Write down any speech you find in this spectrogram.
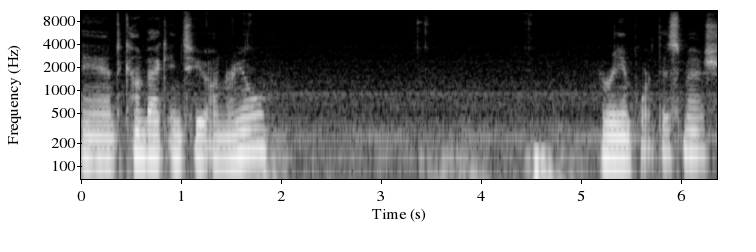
And come back into Unreal. Re-import this mesh.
